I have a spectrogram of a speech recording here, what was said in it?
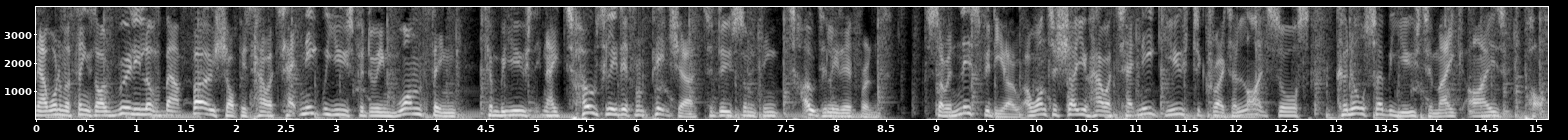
Now, one of the things I really love about Photoshop is how a technique we use for doing one thing can be used in a totally different picture to do something totally different. So in this video, I want to show you how a technique used to create a light source can also be used to make eyes pop.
